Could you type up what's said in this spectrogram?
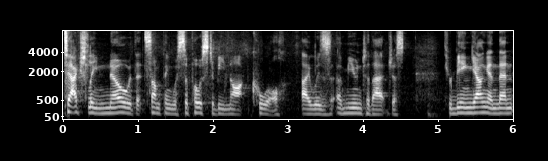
to actually know that something was supposed to be not cool. I was immune to that just through being young. And then,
